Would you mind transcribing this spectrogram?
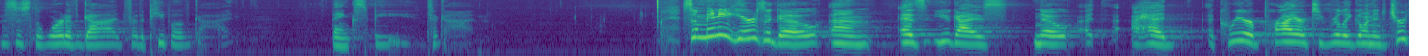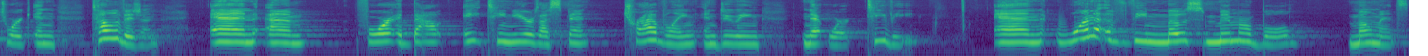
This is the word of God for the people of God. Thanks be to God. So many years ago, um, as you guys know, I, I had a career prior to really going into church work in television. And um, for about 18 years, I spent traveling and doing network TV. And one of the most memorable moments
